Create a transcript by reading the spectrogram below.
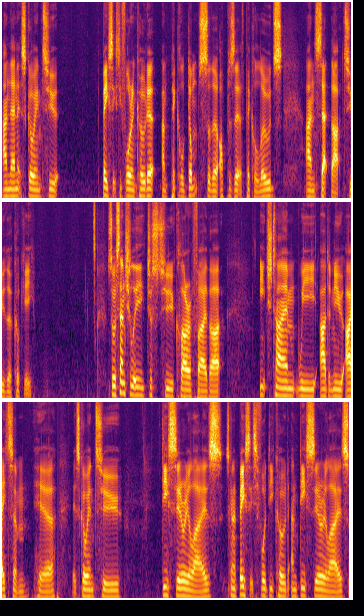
And then it's going to base64 encode it and pickle dumps, so the opposite of pickle loads, and set that to the cookie. So essentially, just to clarify that, each time we add a new item here, it's going to deserialize, it's going to base64 decode and deserialize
